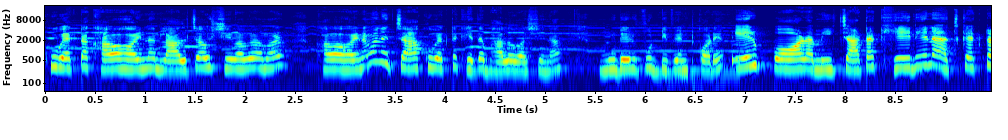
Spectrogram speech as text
খুব একটা খাওয়া হয় না, লাল চাও সেভাবে আমার খাওয়া হয় না। মানে চা খুব একটা খেতে ভালোবাসি না, মুডের উপর ডিপেন্ড করে। এরপর আমি চাটা খেয়ে নিয়ে না আজকে একটা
